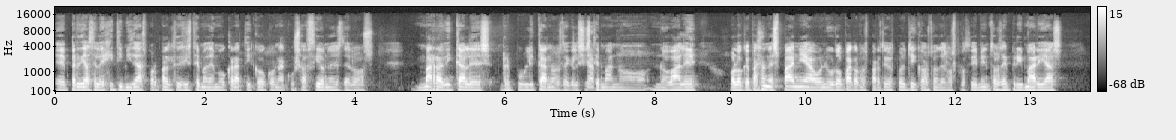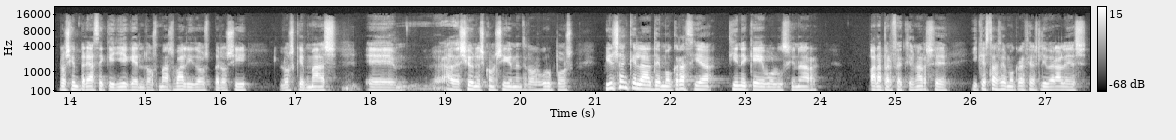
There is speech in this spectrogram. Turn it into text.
eh, pérdidas de legitimidad por parte del sistema democrático con acusaciones de los más radicales republicanos de que el sistema no, no vale, o lo que pasa en España o en Europa con los partidos políticos, donde los procedimientos de primarias no siempre hace que lleguen los más válidos, pero sí los que más eh, adhesiones consiguen entre los grupos, piensan que la democracia tiene que evolucionar para perfeccionarse y que estas democracias liberales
